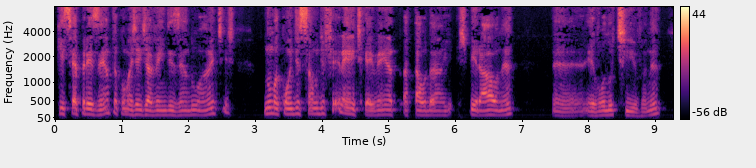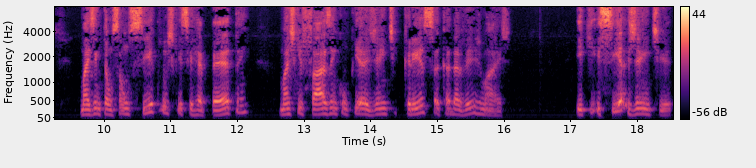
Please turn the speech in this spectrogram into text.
que se apresenta, como a gente já vem dizendo antes, numa condição diferente, que aí vem a, a tal da espiral né, é, evolutiva. Né? Mas então são ciclos que se repetem, mas que fazem com que a gente cresça cada vez mais. E que se a gente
